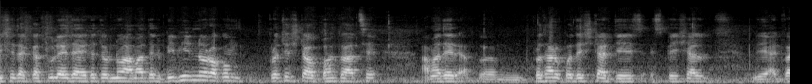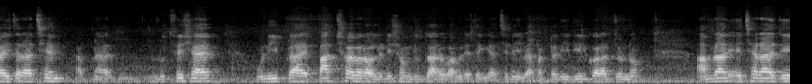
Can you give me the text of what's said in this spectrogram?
নিষেধাজ্ঞা তুলে দেয়, এটার জন্য আমাদের বিভিন্ন রকম প্রচেষ্টা অব্যাহত আছে। আমাদের প্রধান উপদেষ্টার যে স্পেশাল যে অ্যাডভাইজার আছেন, আপনার লুৎফে সাহেব, উনি প্রায় পাঁচ ছয়বার অলরেডি সংযুক্ত আরব আমিরাতে গেছেন এই ব্যাপারটা নিয়ে ডিল করার জন্য। আমরা এছাড়া যে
